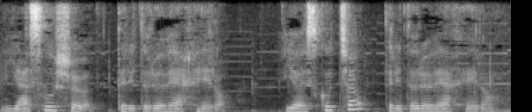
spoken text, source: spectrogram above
Ya слушаю Territorio Viajero. Yo escucho Territorio Viajero.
